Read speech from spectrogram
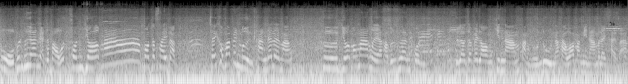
โอ้เพื่อนๆอยากจะบอกว่าคนเยอะมาก มอเตอร์ไซค์แบบ ใช้คำว่าเป็นหมื่นคันได้เลยมั้ง คือเยอะมากๆเลยอะค่ะเพื่อนๆคน เดี๋ยวเราจะไปลองกินน้ำฝั่งนู้นดูนะคะ ว่ามันมีน้ำอะไรขายบ้าง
